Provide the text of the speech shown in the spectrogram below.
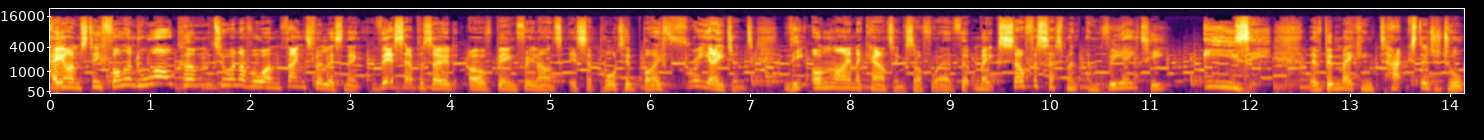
Hey, I'm Steve Folland. Welcome to another one. Thanks for listening. This episode of Being Freelance is supported by Free Agent, the online accounting software that makes self assessment and VAT easy. They've been making tax digital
